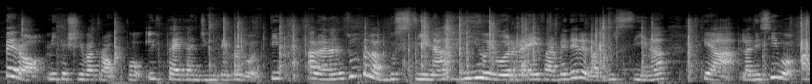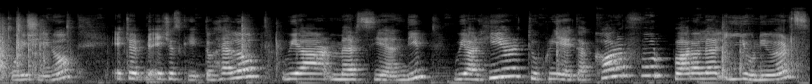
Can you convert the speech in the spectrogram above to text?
però mi piaceva troppo il packaging dei prodotti. Allora, innanzitutto la bustina, io vi vorrei far vedere la bustina che ha l'adesivo a cuoricino e c'è scritto Hello, we are Mercy Andy, we are here to create a colorful parallel universe.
